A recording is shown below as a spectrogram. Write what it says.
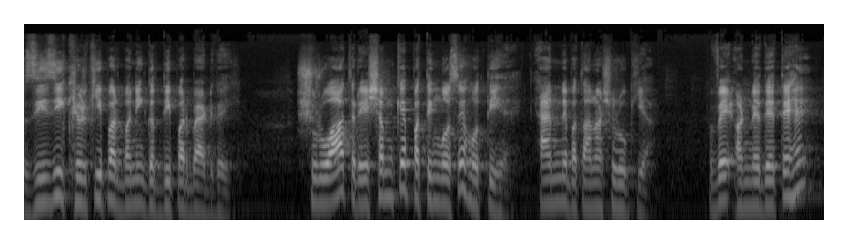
जीजी खिड़की पर बनी गद्दी पर बैठ गई। शुरुआत रेशम के पतिंगों से होती है। एन ने बताना शुरू किया। वे अंडे देते हैं,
